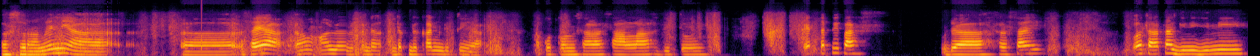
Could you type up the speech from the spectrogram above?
pas turnamen ya uh, saya emang deg-degan gitu ya. Takut kalau salah salah gitu. Eh tapi pas udah selesai oh ternyata gini-gini.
